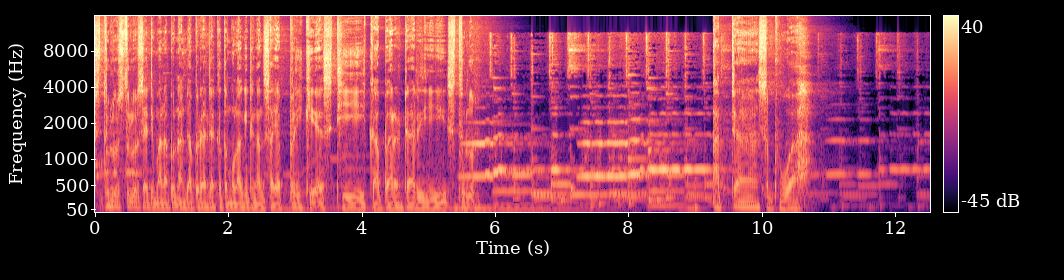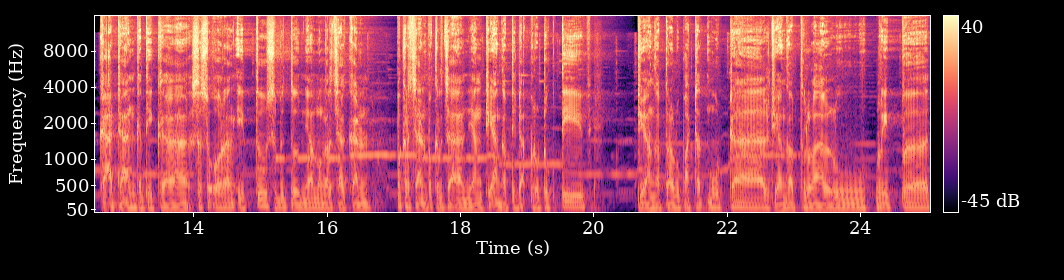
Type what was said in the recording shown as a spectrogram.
Sedulur-sedulur saya di mana pun Anda berada ketemu lagi dengan saya Pri GS di kabar dari sedulur. Ada sebuah keadaan ketika seseorang itu sebetulnya mengerjakan pekerjaan-pekerjaan yang dianggap tidak produktif, dianggap terlalu padat modal, dianggap terlalu ribet,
